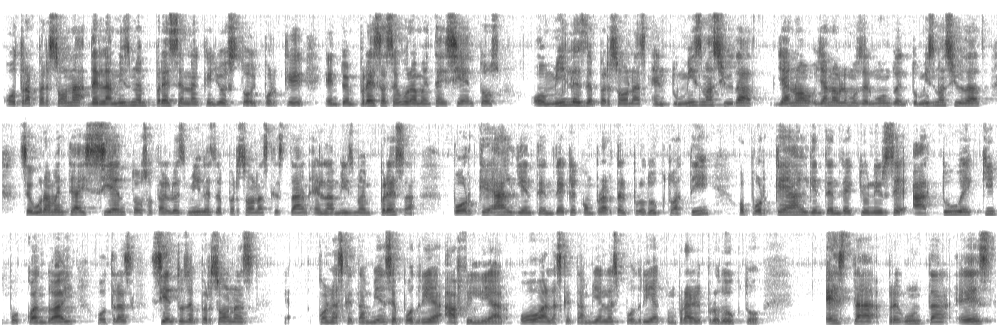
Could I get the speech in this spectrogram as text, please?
otra persona de la misma empresa en la que yo estoy? Porque en tu empresa seguramente hay cientos o miles de personas en tu misma ciudad, ya no, ya no hablemos del mundo, en tu misma ciudad seguramente hay cientos o tal vez miles de personas que están en la misma empresa. ¿Por qué alguien tendría que comprarte el producto a ti? ¿O por qué alguien tendría que unirse a tu equipo cuando hay otras cientos de personas con las que también se podría afiliar o a las que también les podría comprar el producto? Esta pregunta es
